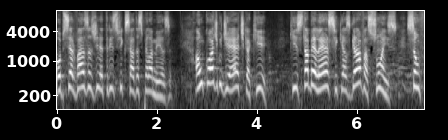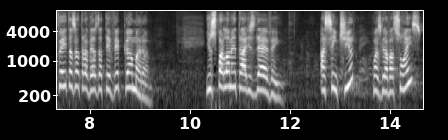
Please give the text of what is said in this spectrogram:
observadas as diretrizes fixadas pela mesa. Há um código de ética aqui que estabelece que as gravações são feitas através da TV Câmara. E os parlamentares devem assentir com as gravações,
